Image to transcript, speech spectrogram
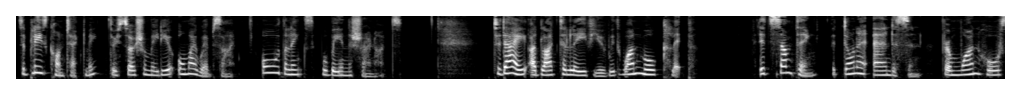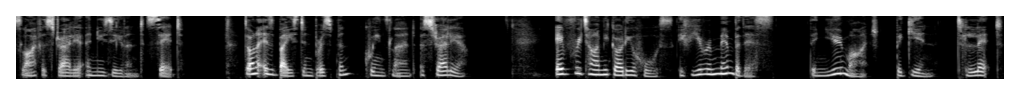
So please contact me through social media or my website. All the links will be in the show notes. Today, I'd like to leave you with one more clip. It's something that Donna Anderson from One Horse Life Australia and New Zealand said. Donna is based in Brisbane, Queensland, Australia. Every time you go to your horse, if you remember this, then you might begin to let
